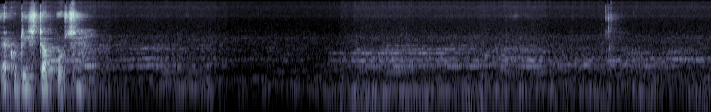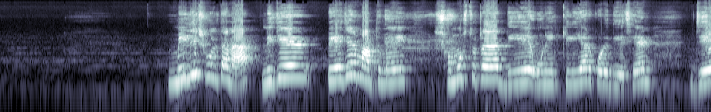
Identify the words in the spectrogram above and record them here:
একটু ডিস্টার্ব করছে। মিলি সুলতানা নিজের পেজের মাধ্যমে সমস্তটা দিয়ে উনি ক্লিয়ার করে দিয়েছেন যে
